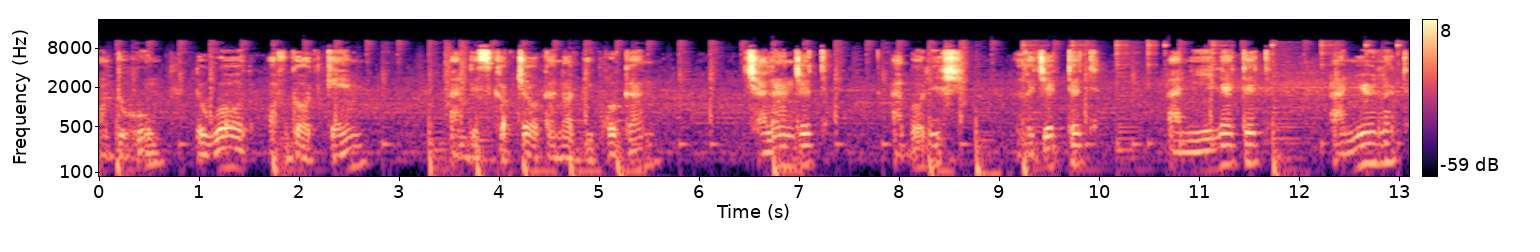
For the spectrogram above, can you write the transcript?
unto whom the word of God came, and the scripture cannot be broken, challenged, abolished, rejected, annihilated, annulled,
